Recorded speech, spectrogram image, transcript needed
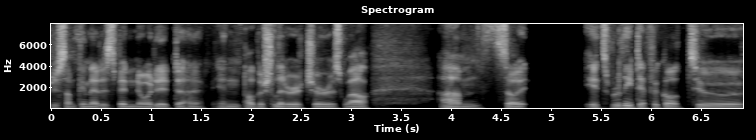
is something that has been noted uh, in published literature as well. Um, so it's really difficult to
